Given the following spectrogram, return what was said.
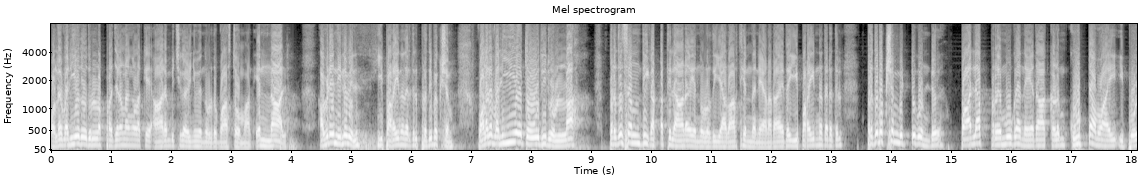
വളരെ വലിയ തോതിലുള്ള പ്രചരണങ്ങളൊക്കെ ആരംഭിച്ചു കഴിഞ്ഞു എന്നുള്ളത് വാസ്തവമാണ്. എന്നാൽ അവിടെ നിലവിൽ ഈ പറയുന്ന തരത്തിൽ പ്രതിപക്ഷം വളരെ വലിയ തോതിലുള്ള പ്രതിസന്ധി ഘട്ടത്തിലാണ് എന്നുള്ളത് യാഥാർത്ഥ്യം തന്നെയാണ്. അതായത് ഈ പറയുന്ന തരത്തിൽ പ്രതിപക്ഷം വിട്ടുകൊണ്ട് പല പ്രമുഖ നേതാക്കളും കൂട്ടമായി ഇപ്പോൾ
